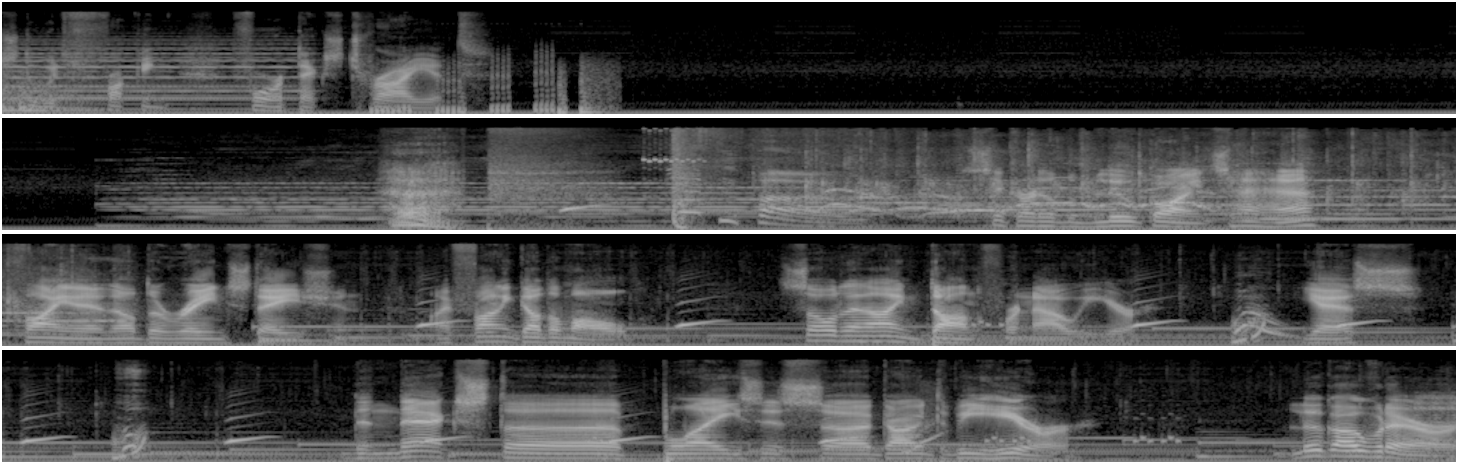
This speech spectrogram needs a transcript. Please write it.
stupid fucking Vortex Triad. Secret of the blue coins, huh? Find another range station. I finally got them all. So then I'm done for now here. Yes. The next uh, place is uh, going to be here. Look over there.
